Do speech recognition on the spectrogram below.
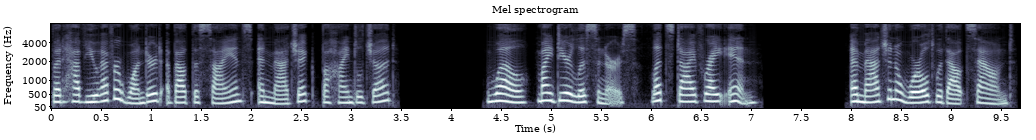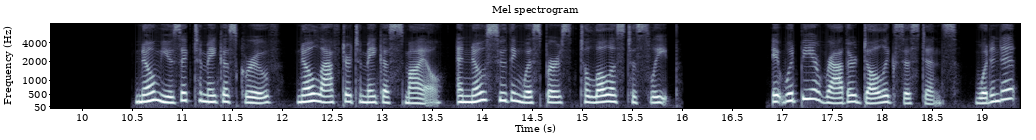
But have you ever wondered about the science and magic behind ljud? Well, my dear listeners, let's dive right in. Imagine a world without sound. No music to make us groove, no laughter to make us smile, and no soothing whispers to lull us to sleep. It would be a rather dull existence, wouldn't it?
